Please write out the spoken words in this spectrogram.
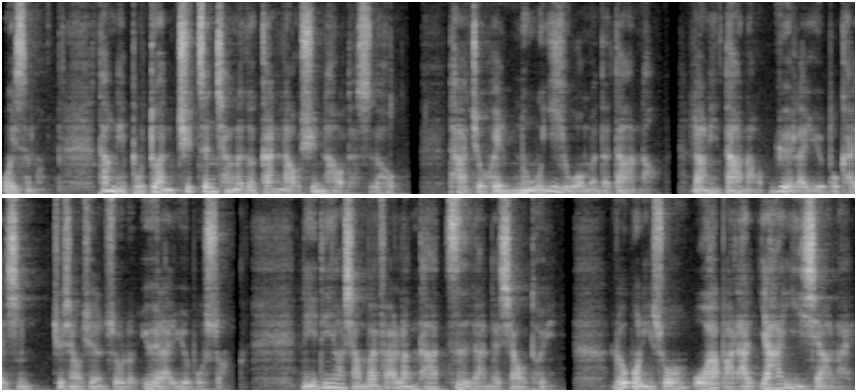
为什么？当你不断去增强那个干扰讯号的时候，它就会奴役我们的大脑，让你大脑越来越不开心。就像有些人说的，越来越不爽。你一定要想办法让它自然的消退。如果你说我要把它压抑下来，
